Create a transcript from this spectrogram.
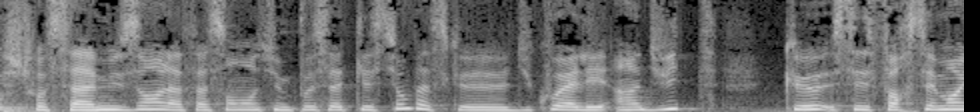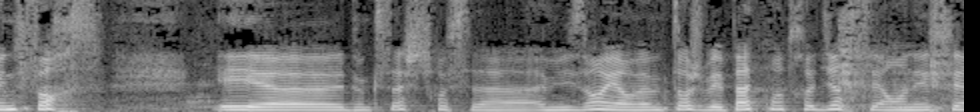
Je trouve ça amusant la façon dont tu me poses cette question parce que du coup, elle est induite que c'est forcément une force. Et euh, donc ça, je trouve ça amusant. Et en même temps, je vais pas te contredire, c'est en effet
